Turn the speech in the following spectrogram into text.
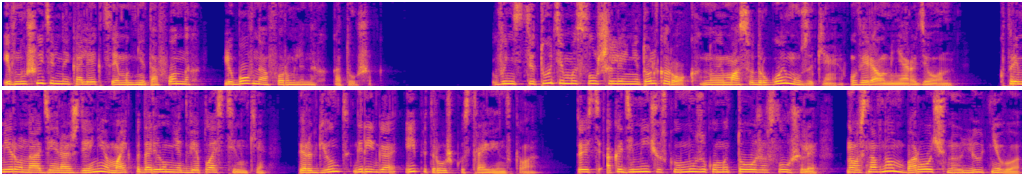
и внушительной коллекции магнитофонных, любовно оформленных катушек. «В институте мы слушали не только рок, но и массу другой музыки», — уверял меня Родион. К примеру, на день рождения Майк подарил мне две пластинки — «Пергюнт» Грига и «Петрушку» Стравинского. То есть академическую музыку мы тоже слушали, но в основном барочную, лютневую,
